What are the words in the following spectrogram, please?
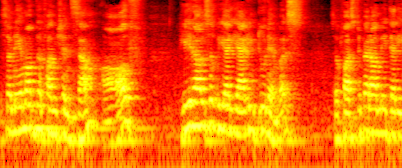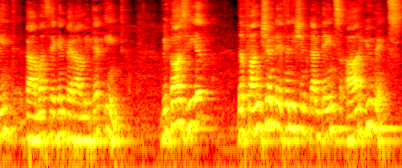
So name of the function sum of here also we are adding two numbers. So first parameter int comma second parameter int. Because here the function definition contains arguments.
